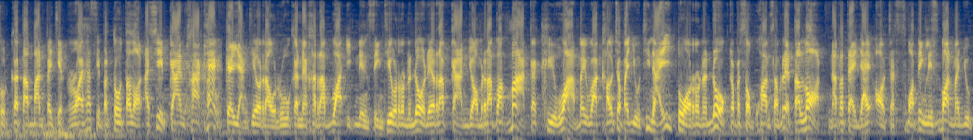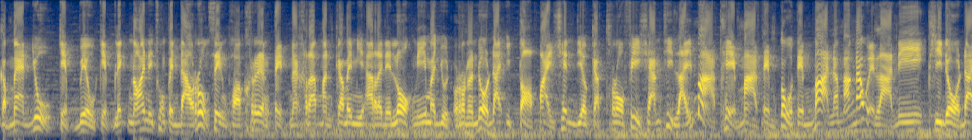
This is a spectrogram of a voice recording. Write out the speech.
สุดก็ตะบันไป 750 ประตูตลอดอาชีพการค้าแข่งก็อย่างที่เรารู้กันนะครับว่าอีกหนึ่งสิ่งที่โรนัลโดได้รับการยอมรับมากๆก็คือว่าไม่ว่าเขาจะไปอยู่ที่ไหน ตัวโรนัลโดก็ประสบความสำเร็จตลอดนับตั้งแต่ย้ายออกจากสปอร์ติ้งลิสบอนมาอยู่กับแมนยูเก็บเวลเก็บเล็กน้อยในช่วงเป็นดาวรุ่งซึ่งพอเครื่องติดนะครับมันก็ไม่มีอะไรในโลกนี้มาหยุดโรนัลโดได้อีกต่อไปเช่นเดียวกับโทรฟี่แชมป์ที่ไหลมาเทมาเต็มตู้เต็มบ้านแล้วมั้งณเวลานี้พีโดได้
